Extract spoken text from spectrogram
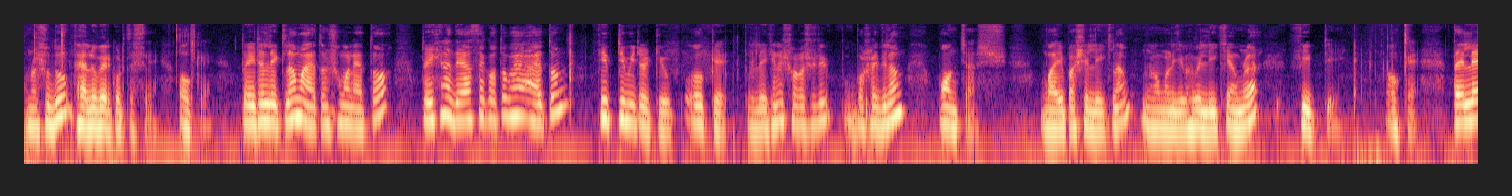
আমরা শুধু ভ্যালু বের করতেছি। ওকে তো এটা লিখলাম, আয়তন সমান এত। তো এখানে দেওয়া আছে কত ভাই? আয়তন ফিফটি মিটার কিউব ওকে তাহলে এখানে সরাসরি বসাই দিলাম পঞ্চাশ। বা এই পাশে লিখলাম নর্মালি যেভাবে লিখি আমরা ফিফটি ওকে তাইলে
